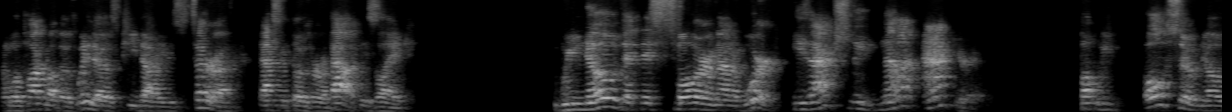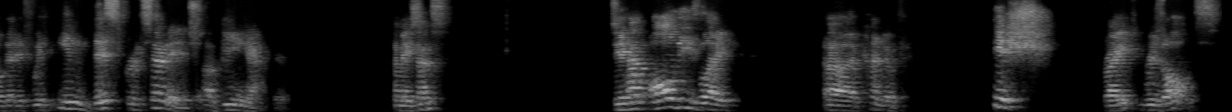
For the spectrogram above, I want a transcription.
And we'll talk about those windows, p values, et cetera. That's what those are about, is like. We know that this smaller amount of work is actually not accurate. But we also know that it's within this percentage of being accurate. That makes sense? So you have all these like, uh, kind of. Ish, right, results.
